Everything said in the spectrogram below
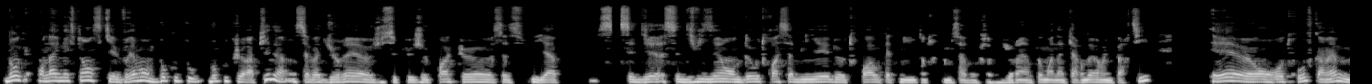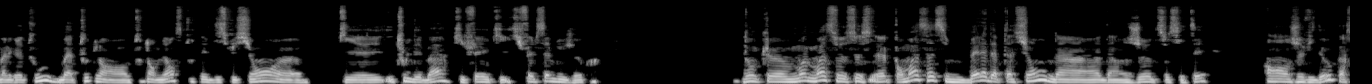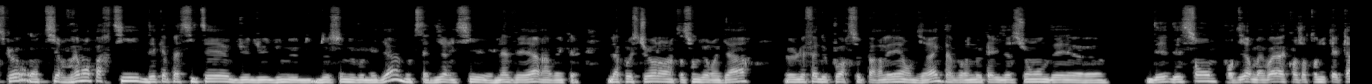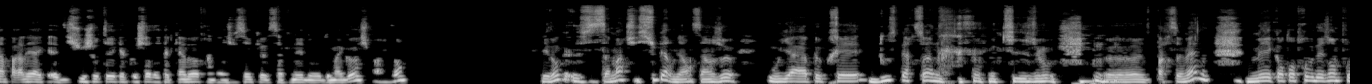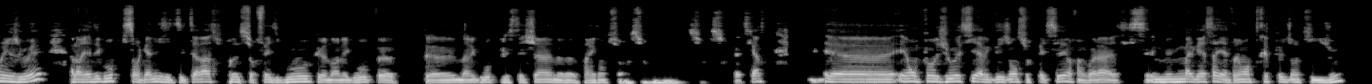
Donc on a une expérience qui est vraiment beaucoup beaucoup plus rapide. Ça va durer, euh, je sais plus, je crois que ça, il y a c'est divisé en deux ou trois sabliers de trois ou quatre minutes, un truc comme ça, donc ça durer un peu moins d'un quart d'heure une partie. Et euh, on retrouve quand même, malgré tout, bah, toute l'ambiance, toutes les discussions, euh, qui est tout le débat qui fait qui, fait le sel du jeu. Quoi. Donc euh, moi, moi pour moi, ça c'est une belle adaptation d'un jeu de société en jeu vidéo parce que on tire vraiment parti des capacités du, du, de ce nouveau média, donc c'est-à-dire ici la VR avec la posture, l'orientation du regard, euh, le fait de pouvoir se parler en direct, d'avoir une localisation des, euh, des, des sons pour dire ben voilà quand j'ai entendu quelqu'un parler chuchoter quelque chose à quelqu'un d'autre ben je sais que ça venait de, de, ma gauche par exemple. Et donc ça marche super bien. C'est un jeu où il y a à peu près 12 personnes qui jouent euh, par semaine. Mais quand on trouve des gens pour y jouer alors il y a des groupes qui s'organisent etc sur, sur Facebook dans les groupes euh, dans les groupes PlayStation, euh, par exemple sur sur sur, sur PS4. Euh, et on peut jouer aussi avec des gens sur PC. Enfin voilà, mais malgré ça, il y a vraiment très peu de gens qui y jouent.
